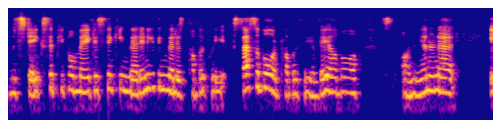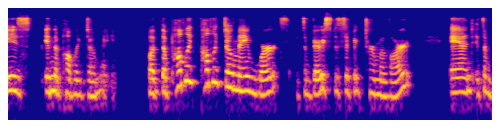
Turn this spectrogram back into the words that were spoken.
mistakes that people make is thinking that anything that is publicly accessible or publicly available on the internet is in the public domain. But the public public domain works. It's a very specific term of art, and it's a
